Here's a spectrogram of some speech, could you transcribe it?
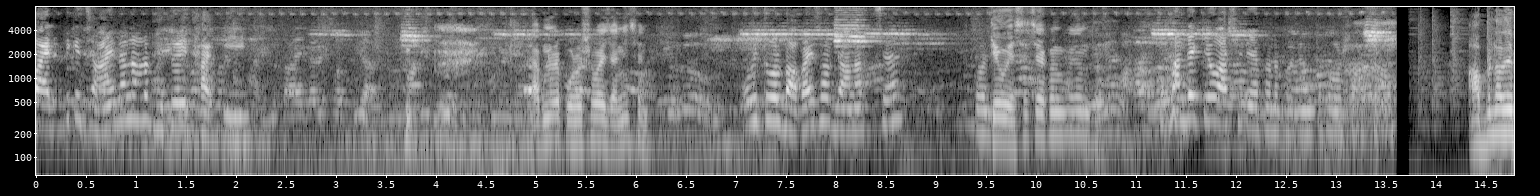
বাইরের দিকে যাই না না আমরা ভেতরেই থাকি। আপনারা পৌরসভায় জানিয়েছেন? ওই তো ওর বাবাই সব জানাচ্ছে। কেউ এসেছে এখন পর্যন্ত? ওখান থেকে কেউ আসেনি এখনও পর্যন্ত পৌরসভা আপনাদের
